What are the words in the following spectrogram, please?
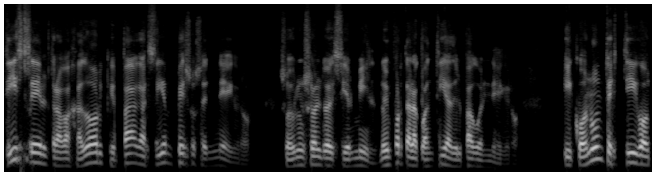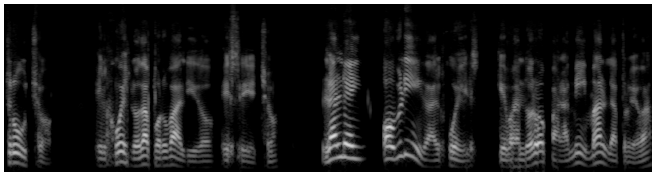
dice el trabajador que paga 100 pesos en negro sobre un sueldo de 100 mil, no importa la cuantía del pago en negro, y con un testigo trucho el juez lo da por válido ese hecho, la ley obliga al juez que valoró para mí mal la prueba,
